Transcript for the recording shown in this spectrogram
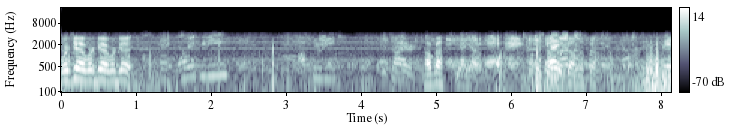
We're good. We're good. We're good. Retired. Okay. Yeah, yeah. Let's go. Let's go. Let's go. Hey,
